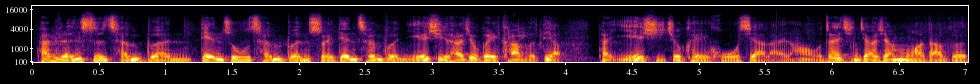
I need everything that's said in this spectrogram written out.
他人事成本、电租成本、水电成本，也许他就可以 cover 掉，他也许就可以活下来了哈。我再请教一下木华大哥，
